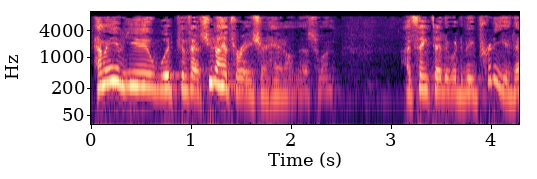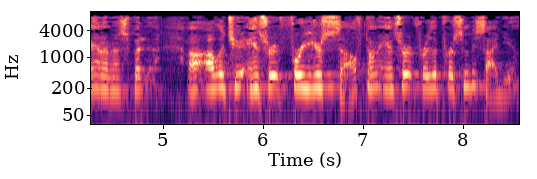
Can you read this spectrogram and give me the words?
How many of you would confess? You don't have to raise your hand on this one. I think that it would be pretty unanimous, but uh, I'll let you answer it for yourself. Don't answer it for the person beside you.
